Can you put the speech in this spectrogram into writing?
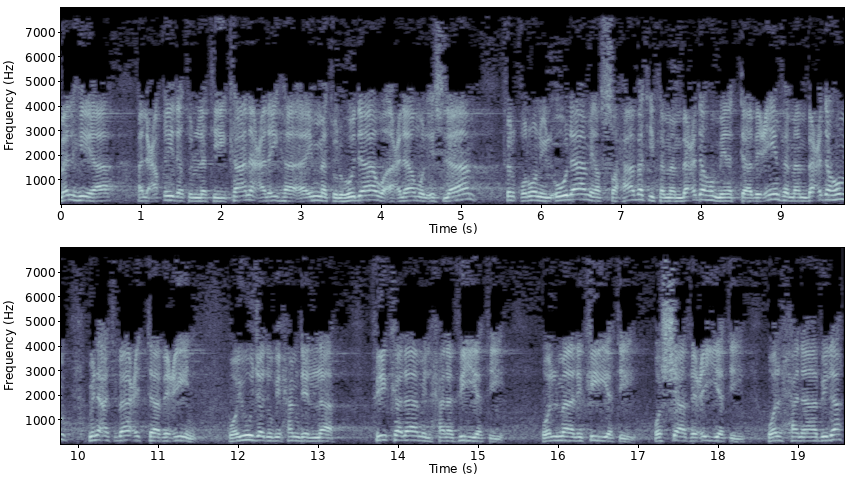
بل هي العقيدة التي كان عليها أئمة الهدى وأعلام الإسلام في القرون الأولى من الصحابة فمن بعدهم من التابعين فمن بعدهم من أتباع التابعين. ويوجد بحمد الله في كلام الحنفية والمالكية والشافعية والحنابلة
